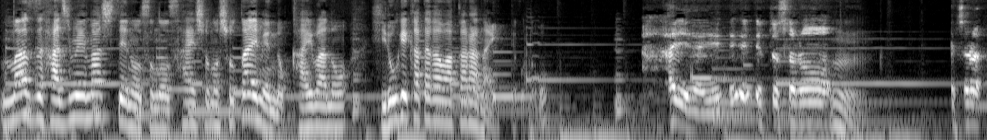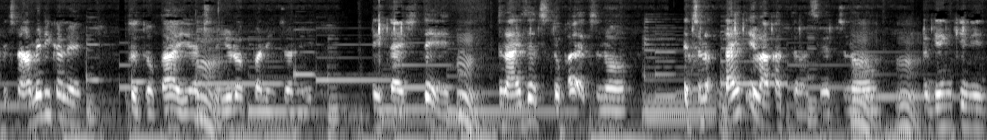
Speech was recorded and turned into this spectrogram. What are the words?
まず初めましてのその最初の初対面の会話の広げ方がわからないってこと？はいはい。ええっとその、うん、そのそのアメリカの人とかいや、そのヨーロッパの人にに対して、うん、その挨拶とかそのその大体分かってますよ。その、うんうん、元気に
